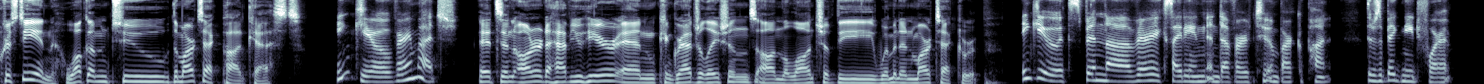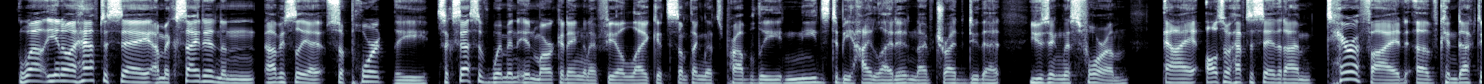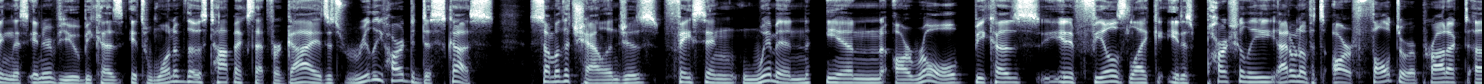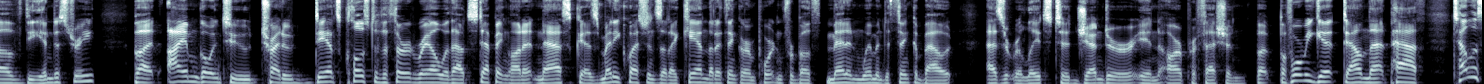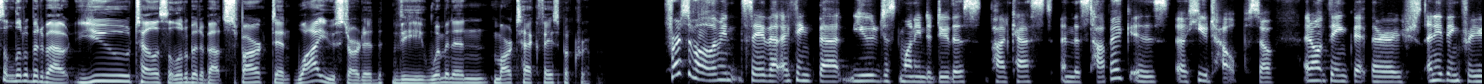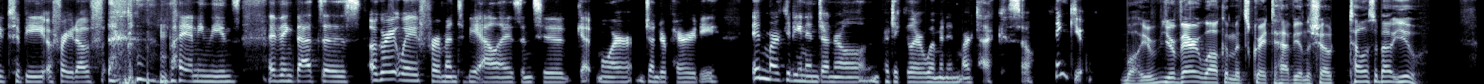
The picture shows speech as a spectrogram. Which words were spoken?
Christine, welcome to the Martech podcast. Thank you very much. It's an honor to have you here, and congratulations on the launch of the Women in Martech Group. Thank you. It's been a very exciting endeavor to embark upon. There's a big need for it. Well, you know, I have to say, I'm excited and obviously I support the success of women in marketing. And I feel like it's something that's probably needs to be highlighted. And I've tried to do that using this forum. I also have to say that I'm terrified of conducting this interview because it's one of those topics that for guys, it's really hard to discuss some of the challenges facing women in our role because it feels like it is partially, I don't know if it's our fault or a product of the industry. But I am going to try to dance close to the third rail without stepping on it and ask as many questions that I can that I think are important for both men and women to think about as it relates to gender in our profession. But before we get down that path, tell us a little bit about you, tell us a little bit about Sparked and why you started the Women in Martech Facebook group. First of all, let me say that I think that you just wanting to do this podcast and this topic is a huge help. So I don't think that there's anything for you to be afraid of by any means. I think that's a great way for men to be allies and to get more gender parity in marketing in general, in particular women in Martech. So thank you. Well, you're, you're very welcome. It's great to have you on the show. Tell us about you.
